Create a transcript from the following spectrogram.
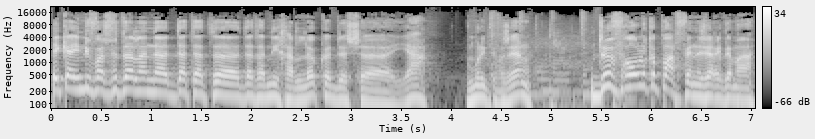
Ik kan je nu vast vertellen dat, dat, dat dat niet gaat lukken. Dus ja, wat moet ik ervan zeggen? De vrolijke pad vinden, zeg ik dan maar.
